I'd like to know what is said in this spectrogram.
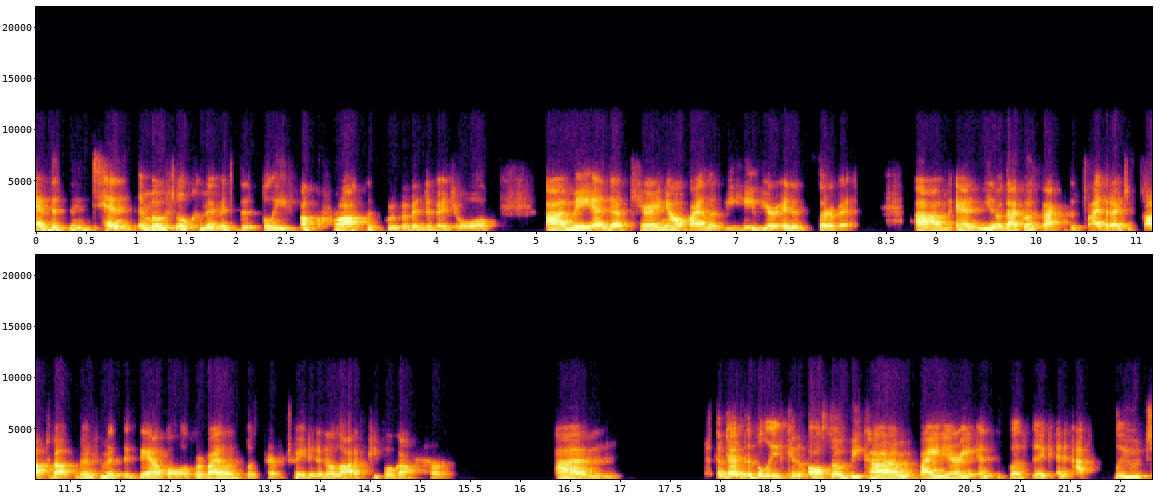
And this intense emotional commitment to this belief across this group of individuals uh, may end up carrying out violent behavior in its service. Um, and you know that goes back to the slide that I just talked about, some infamous examples where violence was perpetrated and a lot of people got hurt. Um, sometimes the belief can also become binary and simplistic and absolute.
